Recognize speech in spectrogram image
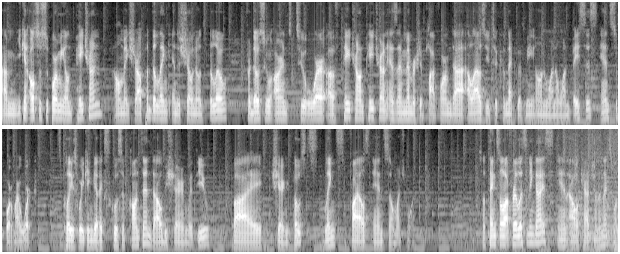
Um, you can also support me on Patreon. I'll make sure I'll put the link in the show notes below. For those who aren't too aware of Patreon, Patreon is a membership platform that allows you to connect with me on one-on-one basis and support my work. It's a place where you can get exclusive content that I'll be sharing with you by sharing posts, links, files, and so much more. So thanks a lot for listening, guys, and I'll catch you on the next one.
